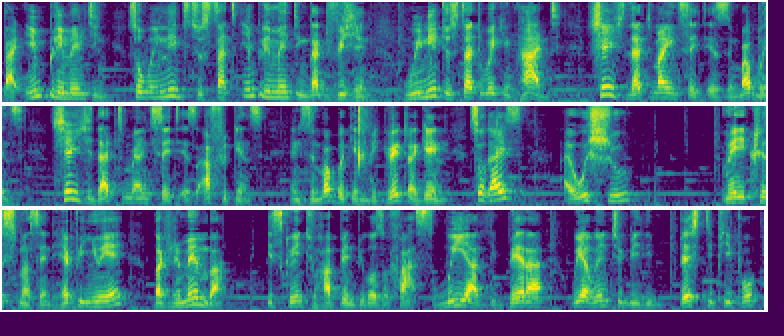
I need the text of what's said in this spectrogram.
by implementing. So we need to start implementing that vision. We need to start working hard, change that mindset as Zimbabweans, change that mindset as Africans, and Zimbabwe can be great again. So, guys, I wish you Merry Christmas and Happy New Year. But remember, it's going to happen because of us. We are the better, we are going to be the best people.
